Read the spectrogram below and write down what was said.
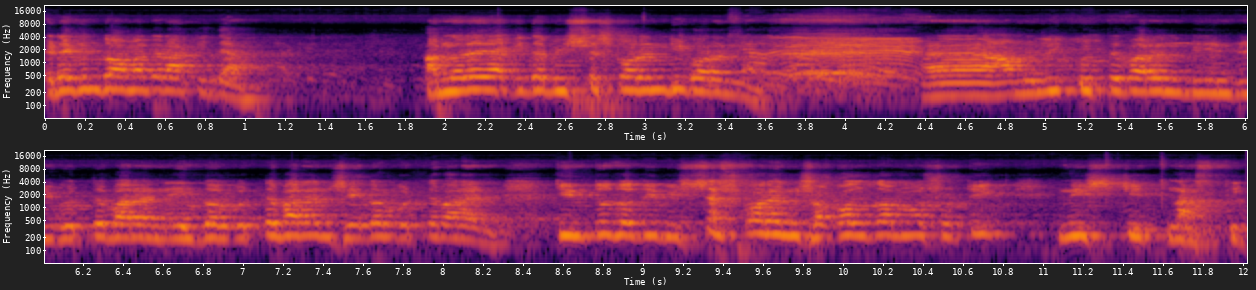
এটা কিন্তু আমাদের আকিদা। আপনারা এই আকিদা বিশ্বাস করেন কি করেন না? হ্যাঁ আওয়ামী লীগ করতে পারেন, বিএনপি করতে পারেন, এই দল করতে পারেন, সেই দল করতে পারেন। কিন্তু যদি বিশ্বাস করেন সকল ধর্ম সঠিক, নিশ্চিত নাস্তিক।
